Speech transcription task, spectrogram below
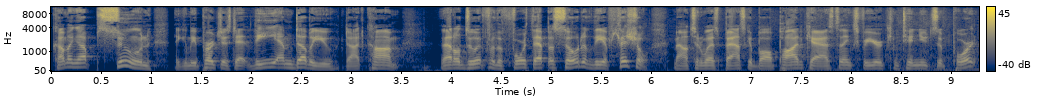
coming up soon. They can be purchased at themw.com. That'll do it for the fourth episode of the official Mountain West Basketball Podcast. Thanks for your continued support,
